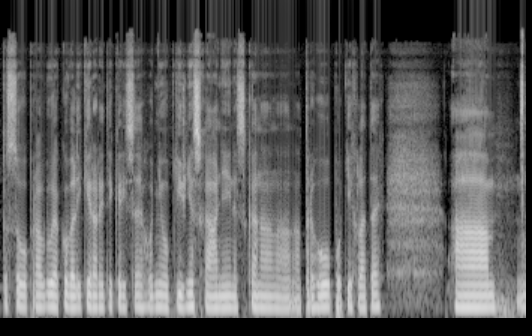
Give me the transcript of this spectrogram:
To jsou opravdu jako veliký rarity, které se hodně obtížně schání dneska na, na, na trhu po těch letech a e,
